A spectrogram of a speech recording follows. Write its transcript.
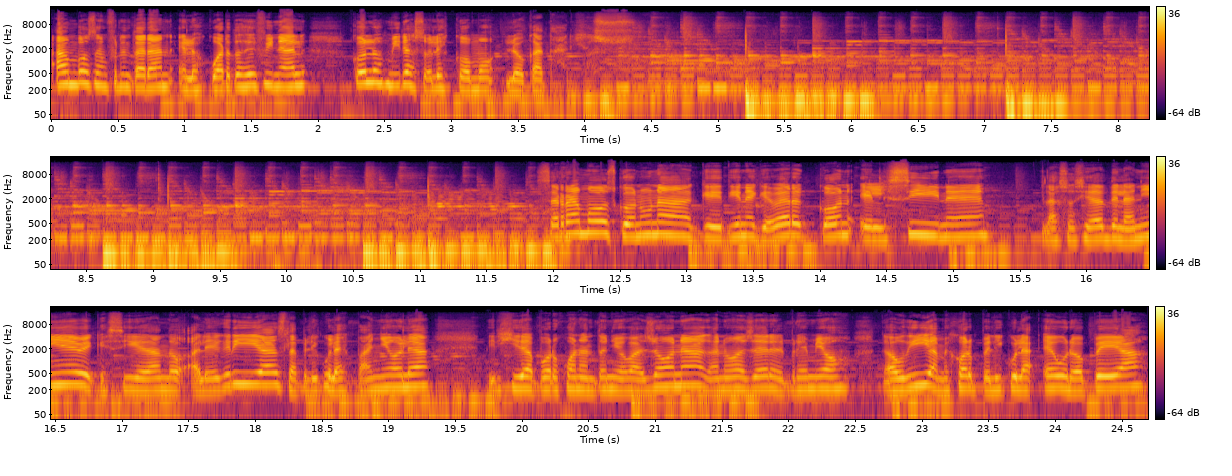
ambos se enfrentarán en los cuartos de final con los Mirasoles como locatarios. Cerramos con una que tiene que ver con el cine. La Sociedad de la Nieve, que sigue dando alegrías. La película española, dirigida por Juan Antonio Bayona, ganó ayer el premio Gaudí a Mejor Película Europea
